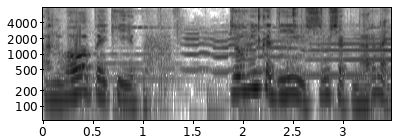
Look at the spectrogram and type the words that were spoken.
अनुभवापैकी एक होता जो मी कधीही विसरू शकणार नाही.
